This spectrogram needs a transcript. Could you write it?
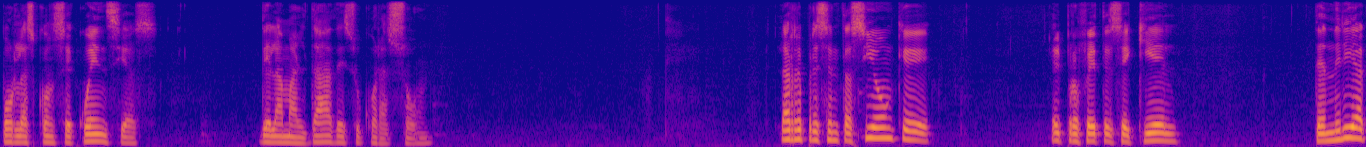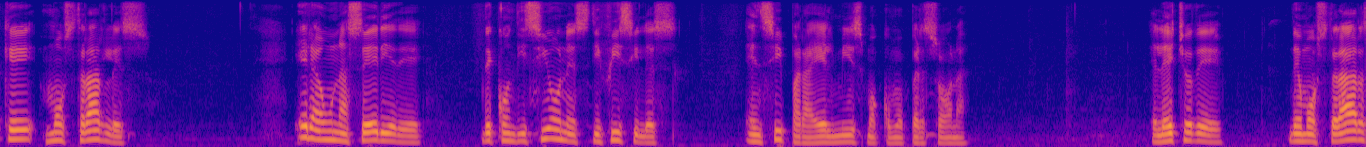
por las consecuencias de la maldad de su corazón. La representación que el profeta Ezequiel tendría que mostrarles era una serie de, de condiciones difíciles en sí para él mismo como persona. El hecho de demostrar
